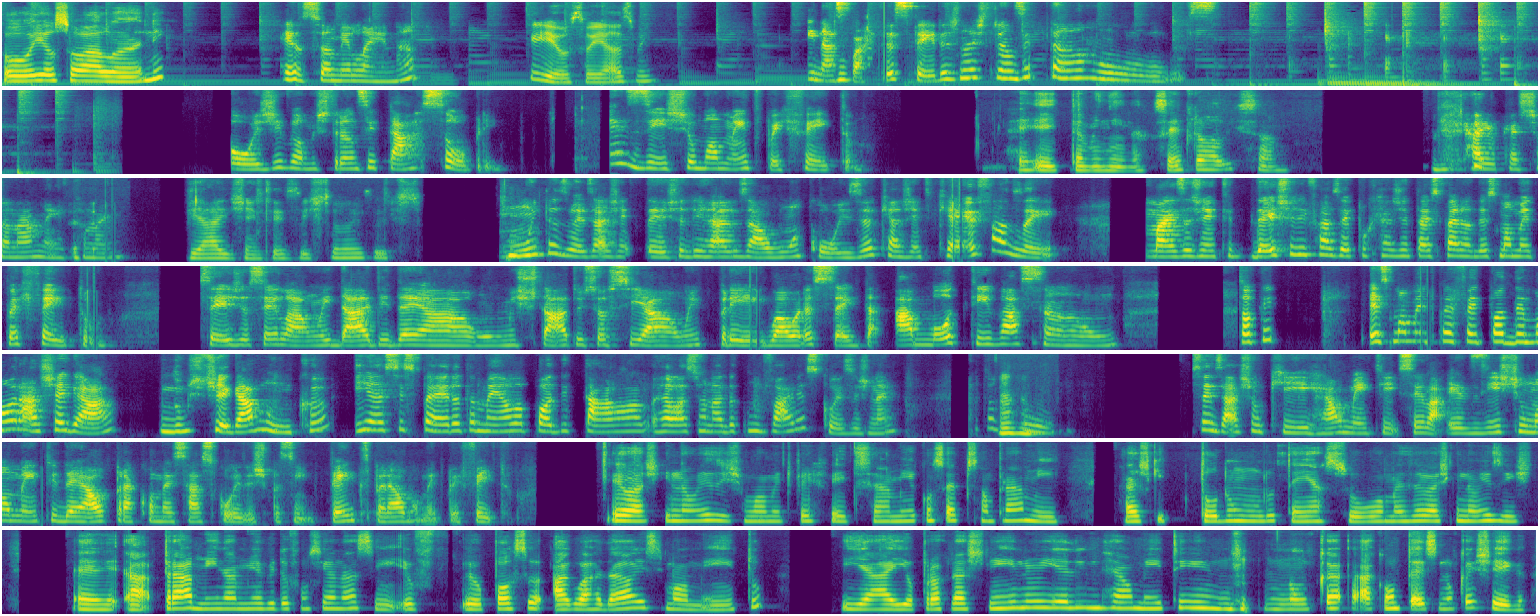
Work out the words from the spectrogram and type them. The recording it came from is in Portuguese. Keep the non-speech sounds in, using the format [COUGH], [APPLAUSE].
Oi, eu sou a Alane. Eu sou a Milena. E eu sou Yasmin. E nas quartas-feiras nós transitamos. Hoje vamos transitar sobre Existe o um momento perfeito? Eita, menina, sempre uma lição. Cai o questionamento, né? Viagem, gente, existe ou não existe? Muitas vezes a gente deixa de realizar alguma coisa que a gente quer fazer, mas a gente deixa de fazer porque a gente está esperando esse momento perfeito. Seja, sei lá, uma idade ideal, um status social, um emprego, a hora certa, a motivação. Só que esse momento perfeito pode demorar a chegar, não chegar nunca, e essa espera também ela pode estar tá relacionada com várias coisas, né? Então, uhum. tipo, vocês acham que realmente, sei lá, existe um momento ideal para começar as coisas? Tipo assim, tem que esperar o momento perfeito? Eu acho que não existe um momento perfeito. Isso é a minha concepção para mim. Acho que todo mundo tem a sua, mas eu acho que não existe. É, para mim, na minha vida, funciona assim. Eu, eu posso aguardar esse momento e aí eu procrastino e ele realmente [LAUGHS] nunca acontece, nunca chega.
